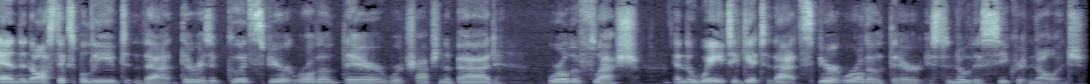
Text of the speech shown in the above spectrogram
And the Gnostics believed that there is a good spirit world out there. We're trapped in the bad world of flesh. And the way to get to that spirit world out there is to know this secret knowledge.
